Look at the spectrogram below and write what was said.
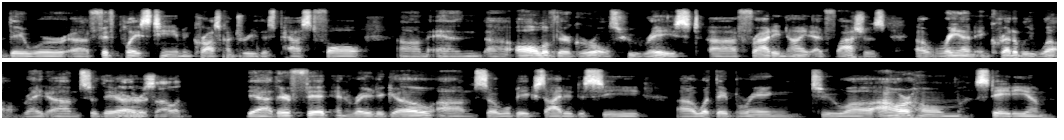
they were a fifth place team in cross country this past fall. Um, and uh, all of their girls who raced uh, Friday night at Flashes uh, ran incredibly well, right? Um, so they Yeah, are solid. yeah, they're fit and ready to go. Um, so we'll be excited to see uh, what they bring to uh, our home stadium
